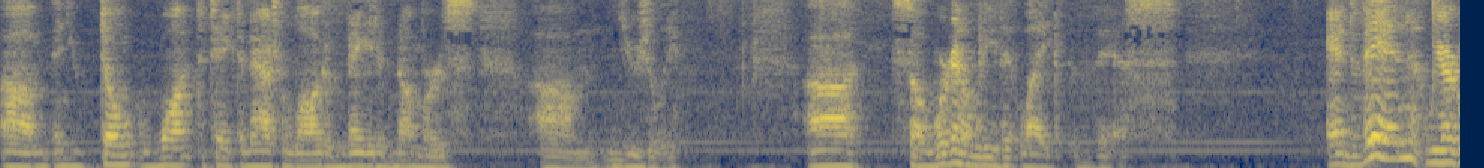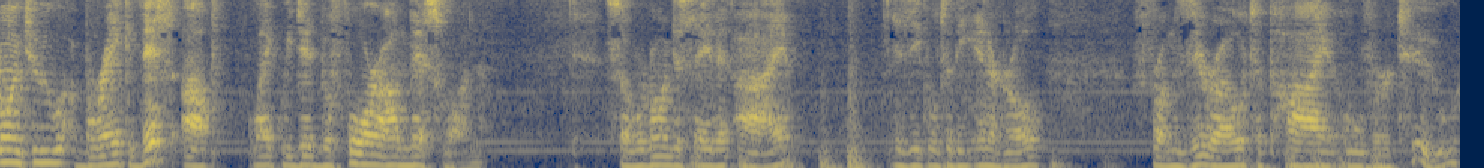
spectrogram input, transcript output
Um, and you don't want to take the natural log of negative numbers um, usually. Uh, so we're going to leave it like this. And then we are going to break this up like we did before on this one. So we're going to say that i is equal to the integral from 0 to pi over 2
